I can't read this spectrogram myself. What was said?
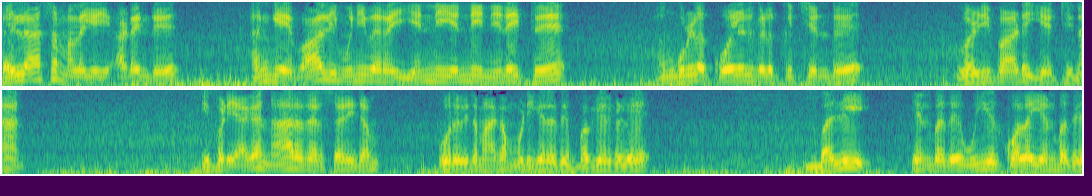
கைலாச மலையை அடைந்து அங்கே வாலி முனிவரை எண்ணி எண்ணி நினைத்து அங்குள்ள கோயில்களுக்கு சென்று வழிபாடு ஏற்றினான். இப்படியாக நாரதர் சரிதம் ஒரு விதமாக முடிகிறது பவ்யர்களே. பலி என்பது உயிர் கொலை என்பது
